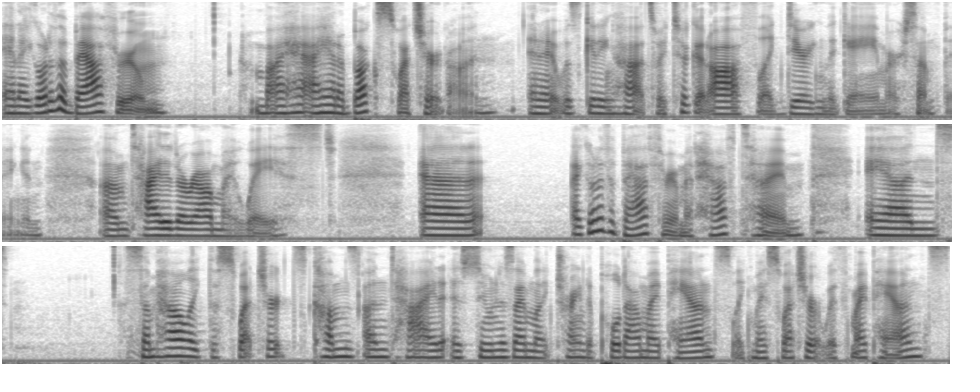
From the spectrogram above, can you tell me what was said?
and I go to the bathroom. My I had a Bucks sweatshirt on, and it was getting hot, so I took it off like during the game or something and um, tied it around my waist. And I go to the bathroom at halftime, and somehow like the sweatshirt comes untied as soon as I'm like trying to pull down my pants, like my sweatshirt with my pants,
